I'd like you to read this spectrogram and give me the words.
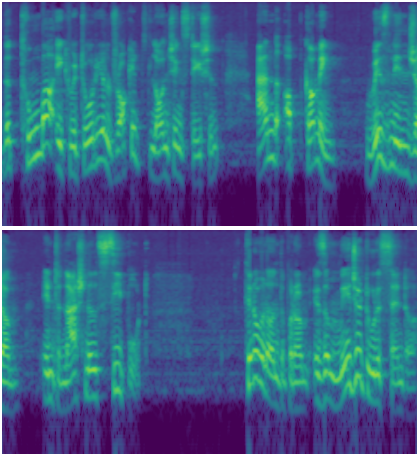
the Thumba Equatorial Rocket Launching Station, and the upcoming Vizhinjam International Seaport. Thiruvananthapuram is a major tourist center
